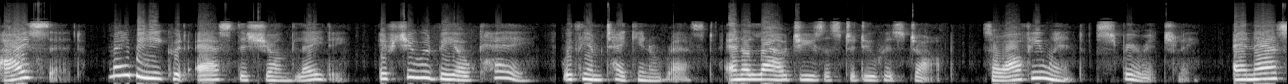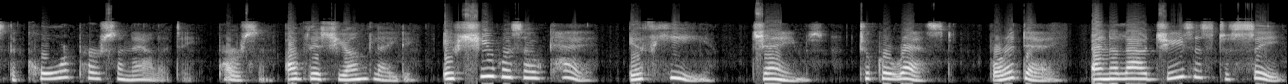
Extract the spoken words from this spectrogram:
I said, maybe he could ask this young lady if she would be okay with him taking a rest and allow Jesus to do his job. So off he went spiritually and asked the core personality person of this young lady if she was okay if he, James, took a rest for a day and allowed Jesus to see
